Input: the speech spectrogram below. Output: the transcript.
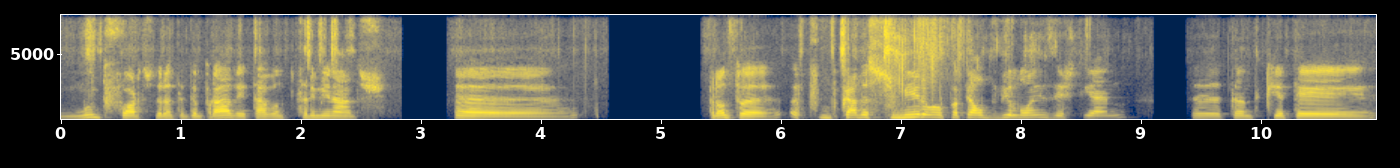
muito fortes durante a temporada e estavam determinados uh, pronto, a, a, um bocado assumiram o papel de vilões este ano, uh, tanto que até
